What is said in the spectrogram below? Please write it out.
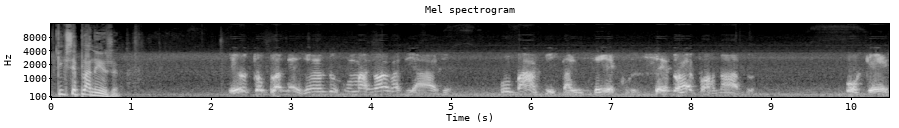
O que, que você planeja? Eu estou planejando uma nova viagem. O barco está em seco, sendo reformado. Porque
